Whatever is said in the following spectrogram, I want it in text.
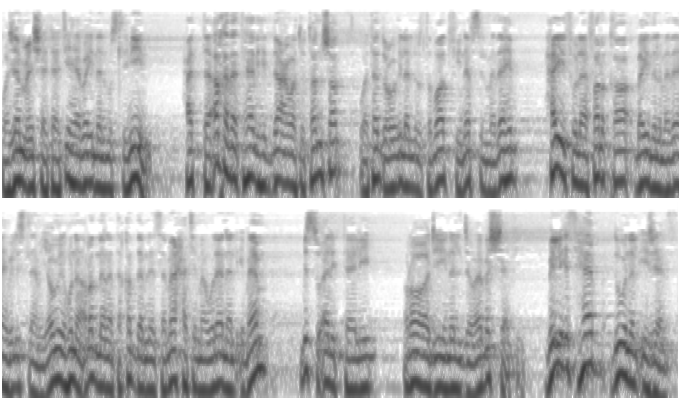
وجمع شتاتها بين المسلمين حتى أخذت هذه الدعوة تنشط وتدعو إلى الارتباط في نفس المذاهب حيث لا فرق بين المذاهب الإسلامية. ومن هنا أردنا أن نتقدم لسماحة مولانا الإمام بالسؤال التالي راجين الجواب الشافي. بالإسهاب دون الإيجاز.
